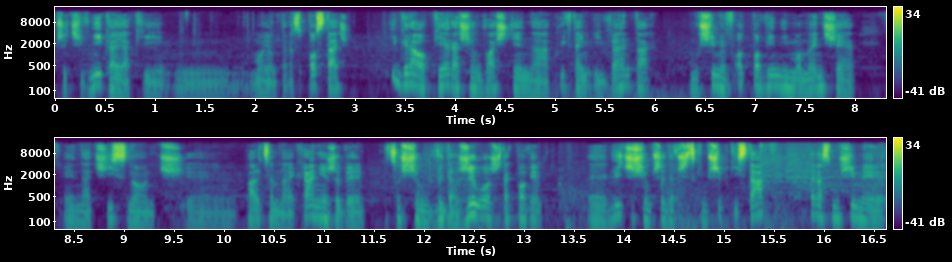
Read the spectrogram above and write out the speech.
przeciwnika, jak i mm, moją teraz postać. I gra opiera się właśnie na quick time eventach. Musimy w odpowiednim momencie Y, nacisnąć y, palcem na ekranie, żeby coś się wydarzyło, że tak powiem. Y, liczy się przede wszystkim szybki start. Teraz musimy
